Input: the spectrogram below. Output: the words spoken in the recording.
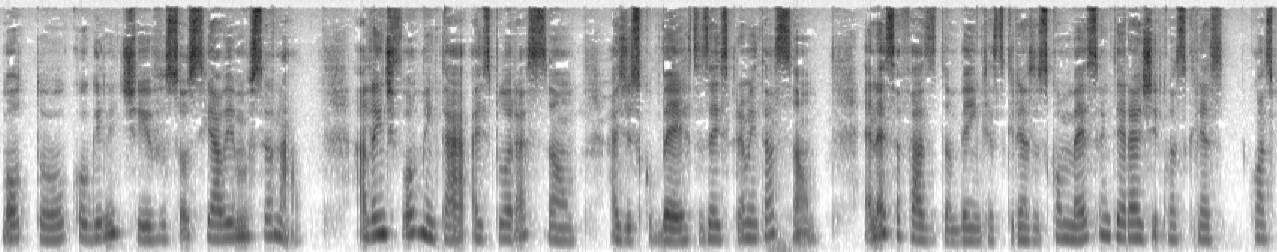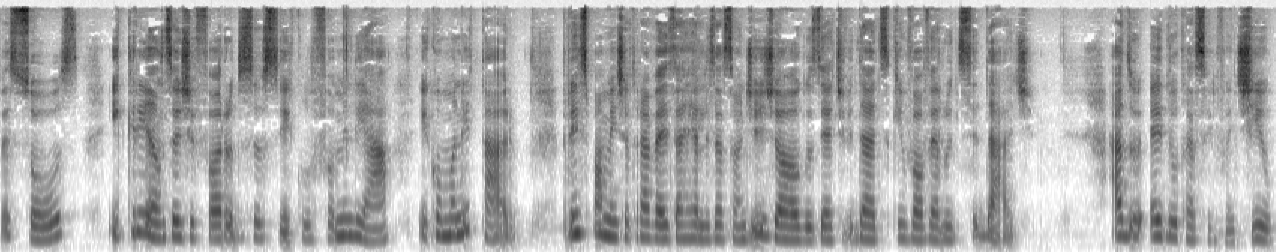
motor, cognitivo, social e emocional, além de fomentar a exploração, as descobertas e a experimentação. É nessa fase também que as crianças começam a interagir com as, crianças, com as pessoas e crianças de fora do seu ciclo familiar e comunitário, principalmente através da realização de jogos e atividades que envolvem a ludicidade. A educação infantil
